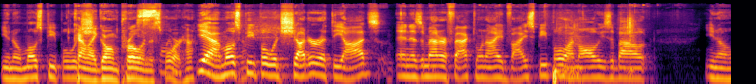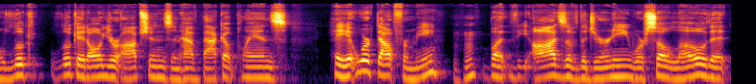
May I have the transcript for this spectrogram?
you know, most people would kind of sh- like going pro in the sport, huh? yeah, most people would shudder at the odds. And as a matter of fact, when I advise people, I'm always about, you know, look look at all your options and have backup plans. Hey, it worked out for me, but the odds of the journey were so low that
